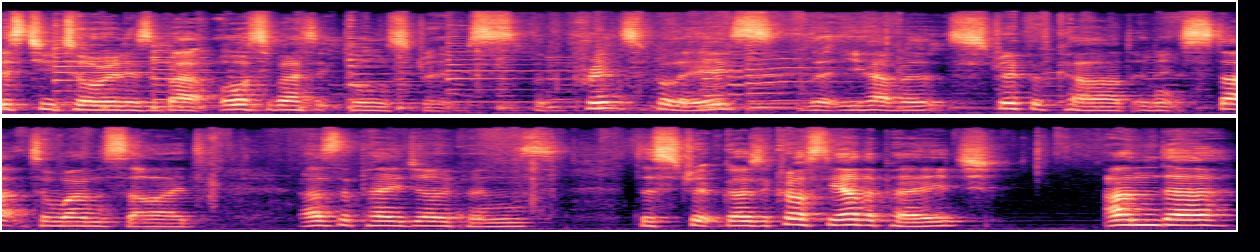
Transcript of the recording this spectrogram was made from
This tutorial is about automatic pull strips. The principle is that you have a strip of card and it's stuck to one side. As the page opens, the strip goes across the other page, under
